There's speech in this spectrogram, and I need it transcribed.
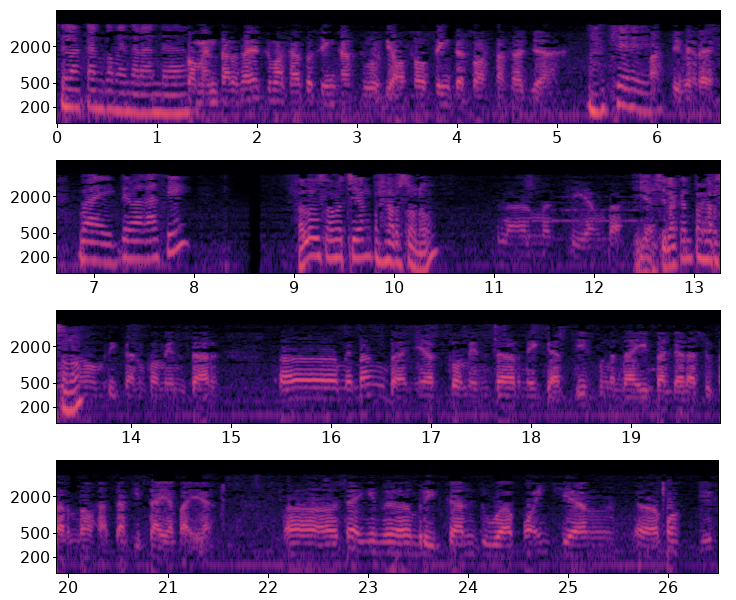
Silahkan komentar Anda. Komentar saya cuma satu singkat Bu, di outsourcing ke swasta saja. Oke. Pasti beres. Baik, terima kasih. Halo, selamat siang Pak Harsono. Selamat siang Pak. Ya, silakan Pak Harsono. Mau memberikan komentar. Eh, memang banyak komentar negatif mengenai Bandara Soekarno-Hatta kita ya Pak ya. Eh, saya ingin memberikan dua poin yang eh, positif.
